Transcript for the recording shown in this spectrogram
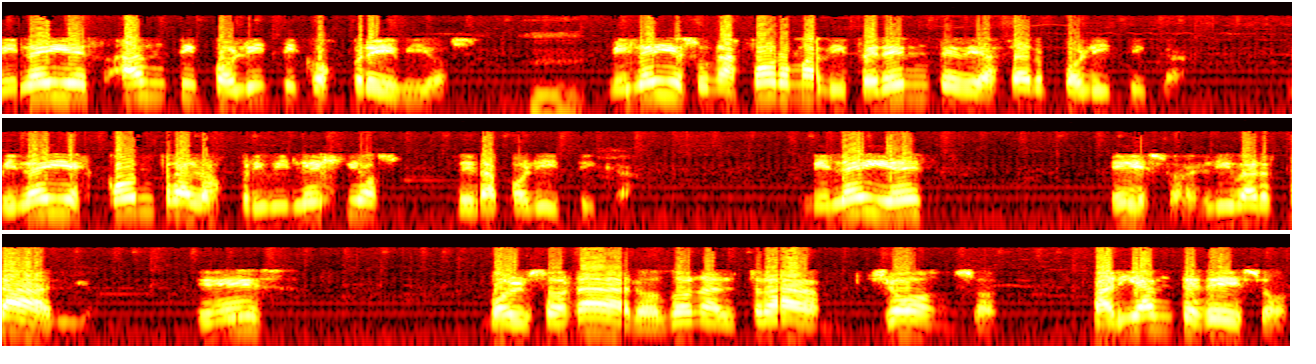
mi ley es antipolíticos previos. Mm. Mi ley es una forma diferente de hacer política. Mi ley es contra los privilegios de la política. Mi ley es eso, es libertario, es Bolsonaro, Donald Trump, Johnson, variantes de eso.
